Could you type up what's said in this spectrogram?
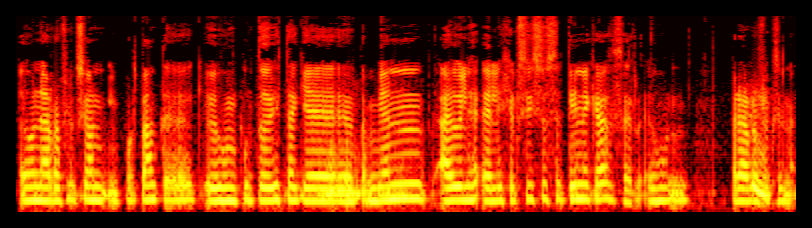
Es una reflexión importante, es un punto de vista que también el, ejercicio se tiene que hacer, es un, para reflexionar.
